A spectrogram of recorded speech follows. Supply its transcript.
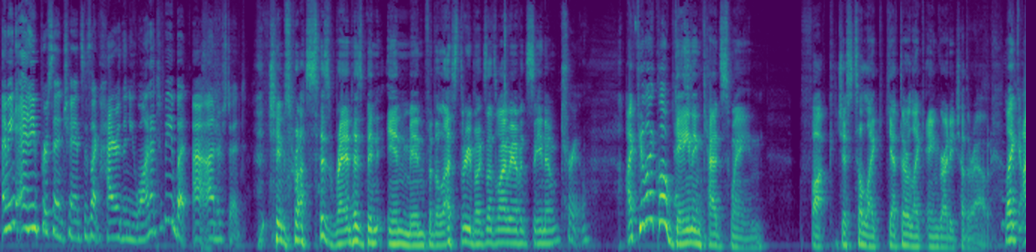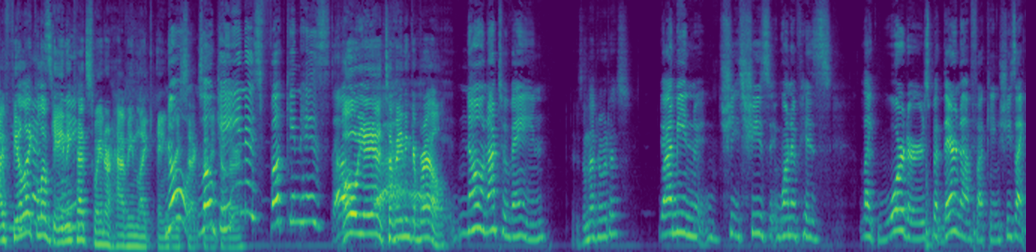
I mean, any percent chance is like higher than you want it to be, but I understood. James Ross says Rand has been in Min for the last three books. That's why we haven't seen him. True. I feel like Logain and Cadsuane fuck just to like get their like anger at each other out. Like I feel like Cad Logain and? Cadsuane are having like angry No, sex each Logain is fucking his. Uh, Oh yeah, yeah, Toveine and Gabrelle. No, not Toveine. Isn't that who it is? I mean, she's she's one of his like warders, but they're not fucking. She's like,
